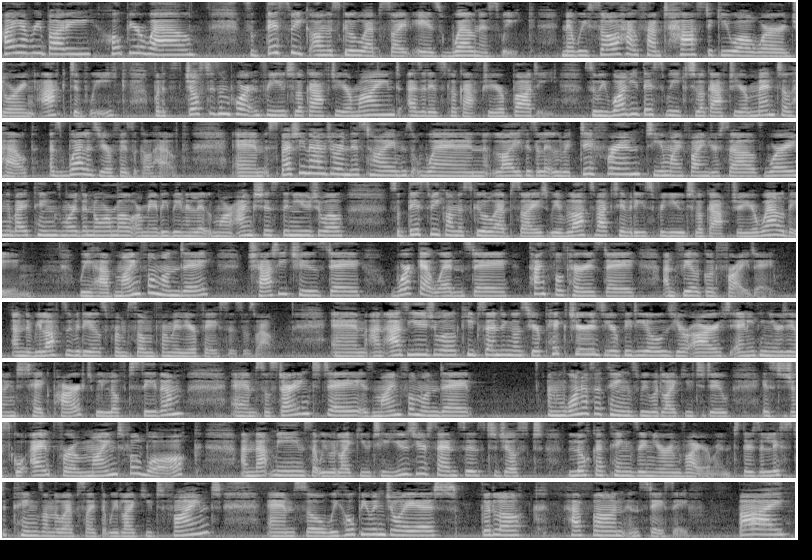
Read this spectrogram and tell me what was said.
Hi everybody, hope you're well. So this week on the school website is Wellness Week. Now we saw how fantastic you all were during active week, but it's just as important for you to look after your mind as it is to look after your body. So we want you this week to look after your mental health as well as your physical health. Um, especially now during these times when life is a little bit different, you might find yourself worrying about things more than normal or maybe being a little more anxious than usual. So this week on the school website, we have lots of activities for you to look after your well-being. We have Mindful Monday, Chatty Tuesday, Workout Wednesday, Thankful Thursday, and Feel Good Friday. And there'll be lots of videos from some familiar faces as well. Um, and as usual, keep sending us your pictures, your videos, your art, anything you're doing to take part. We love to see them. Um, so starting today is Mindful Monday and one of the things we would like you to do is to just go out for a mindful walk. And that means that we would like you to use your senses to just look at things in your environment. There's a list of things on the website that we'd like you to find. And um, so we hope you enjoy it. Good luck, have fun, and stay safe. Bye.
